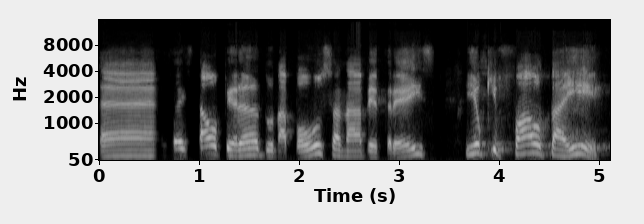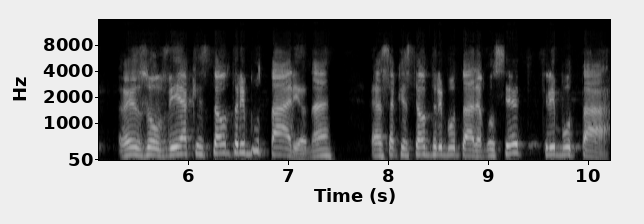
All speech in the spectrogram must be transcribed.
é, já está operando na Bolsa, na B3, e o que falta aí é resolver a questão tributária, né? Essa questão tributária, você tributar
